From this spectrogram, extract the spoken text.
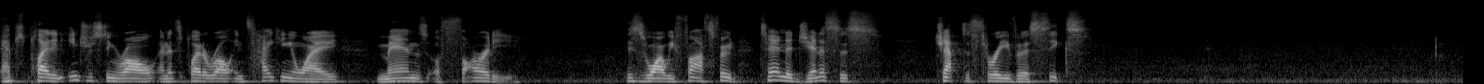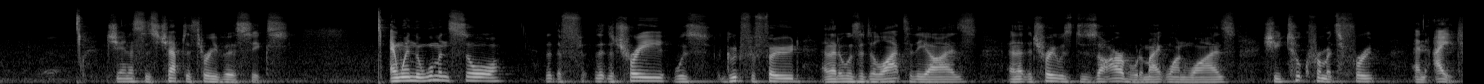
has played an interesting role and it's played a role in taking away man's authority. This is why we fast food. Turn to Genesis chapter 3, verse 6. Genesis chapter 3, verse 6. And when the woman saw that the, that the tree was good for food and that it was a delight to the eyes and that the tree was desirable to make one wise, she took from its fruit and ate.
